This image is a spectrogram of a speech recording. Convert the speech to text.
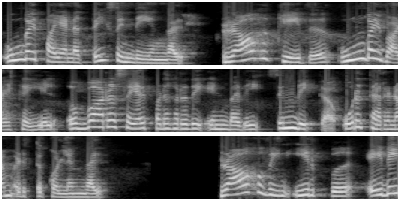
உங்கள் பயணத்தை சிந்தியுங்கள். ராகு கேது உங்கள் வாழ்க்கையில் எவ்வாறு செயல்படுகிறது என்பதை சிந்திக்க ஒரு தருணம் எடுத்துக்கொள்ளுங்கள் ராகுவின் ஈர்ப்பு எதை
